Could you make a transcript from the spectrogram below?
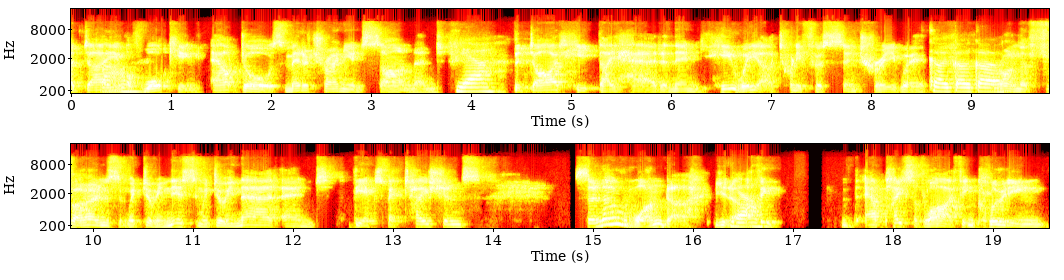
a day of walking outdoors, Mediterranean sun, and yeah, the diet heat they had. And then here we are, 21st century, where go, go, go. We're on the phones and we're doing this and we're doing that, and the expectations. So, no wonder, you know, yeah. I think our pace of life, including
